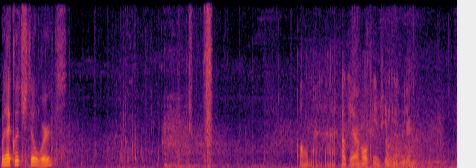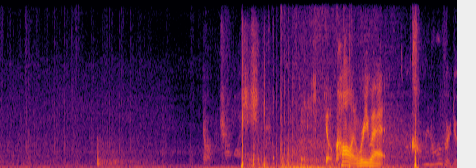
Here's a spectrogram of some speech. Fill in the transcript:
Where that glitch still works? Oh my god. Okay, our whole team's getting over here. Yo, Colin, where you at? Coming over, dude.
